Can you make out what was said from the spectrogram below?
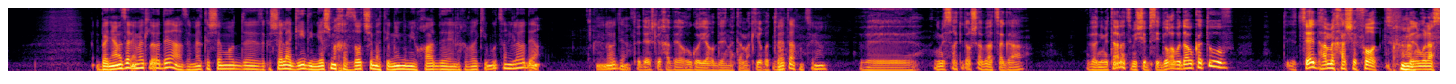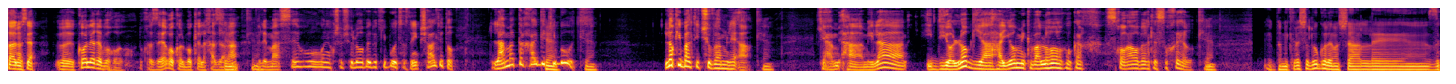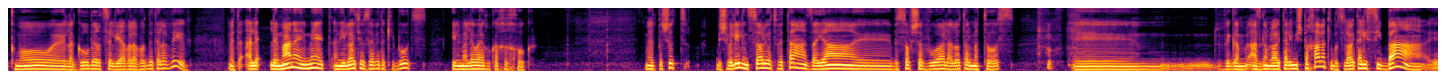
בעניין הזה אני באמת לא יודע, זה באמת קשה מאוד, אה, זה קשה להגיד אם יש מחזות שמתאימים במיוחד אה, לחברי קיבוץ, אני לא יודע. אני לא יודע. אתה יודע, יש לי חבר, הוגו ירדן, אתה מכיר אותו? בטח, מצוין. ואני משחק איתו עכשיו בהצגה, ואני מתאר לעצמי שבסידור עבודה הוא כתוב, צד המכשפות, כן, הוא נסע, נוסע, וכל ערב הוא חוזר, או כל בוקר לחזרה, כן, כן. ולמעשה הוא, אני חושב שהוא לא עובד בקיבוץ, אז אני שאלתי אותו, למה אתה חי כן, בקיבוץ? כן. לא קיבלתי תשובה מלאה. כן. כי המילה אידיאולוגיה היום היא כבר לא כל כך סחורה עוברת לסוחר. כן. במקרה של לוגו למשל, אה, זה כמו אה, לגור בהרצליה ולעבוד בתל אביב. זאת אומרת, למען האמת, אני לא הייתי עוזב את הקיבוץ אלמלא הוא היה כל כך רחוק. זאת אומרת, פשוט, בשבילי לנסוע ליוטבתה זה היה אה, בסוף שבוע לעלות על מטוס, וגם, אז גם לא הייתה לי משפחה בקיבוץ, לא הייתה לי סיבה אה,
